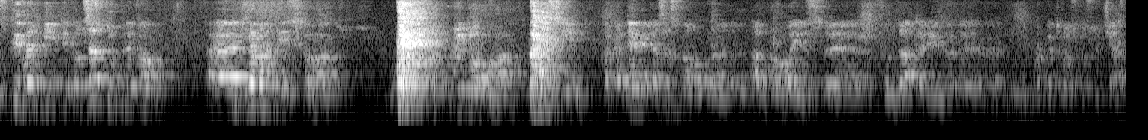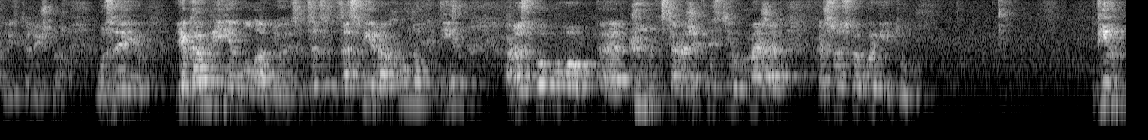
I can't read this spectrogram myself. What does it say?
співробітником, заступником е, Яворницького, відомого всім академіка, заснов е, одного із е, фундаторів е, Дніпропетровського сучасного історичного музею. Яка мрія була в нього? За, свій рахунок він розкопував е, старожитності в межах Херсонського повіту. Він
